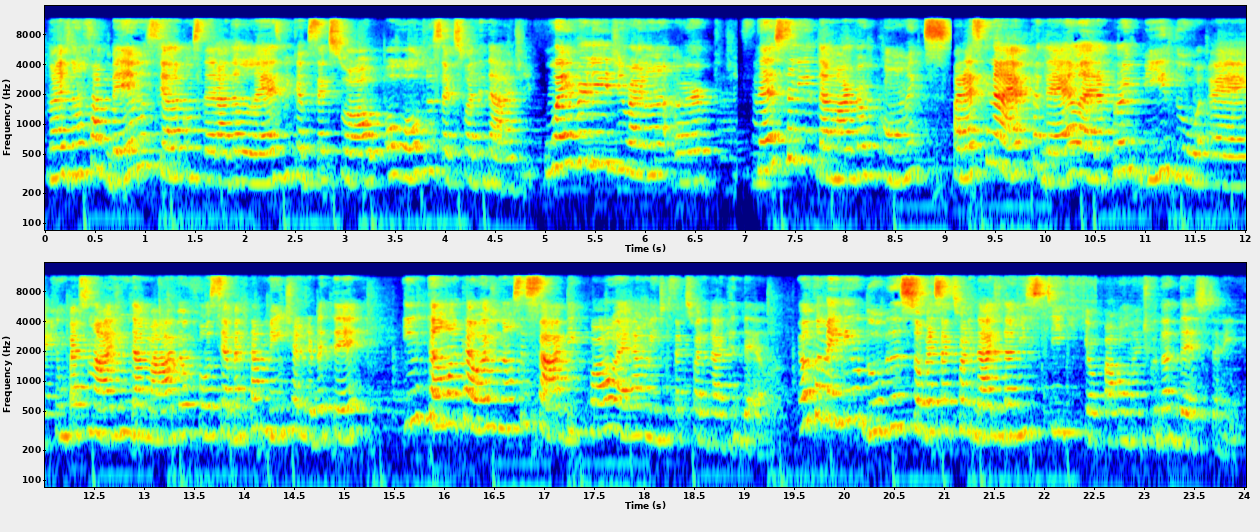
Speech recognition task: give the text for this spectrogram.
Nós não sabemos se ela é considerada lésbica, bissexual ou outra sexualidade. Waverly, de Rhino Earp. Destiny, da Marvel Comics. Parece que na época dela era proibido é, que um personagem da Marvel fosse abertamente LGBT, então até hoje não se sabe qual é realmente a sexualidade dela. Eu também tenho dúvidas sobre a sexualidade da Mystique, que é o par romântico da Destiny.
